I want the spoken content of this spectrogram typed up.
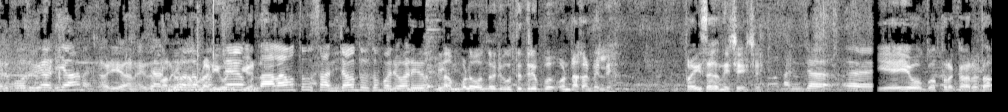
ഒരു പൊതുവെ അടിയാണ്. അടിയാണ്. ഇത് പറഞ്ഞു നാലാമത്തെ ദിവസം അഞ്ചാമത്തെ ദിവസം പരിപാടി നമ്മൾ വന്ന് ഒരു കുത്തിത്തിരിപ്പ് ഉണ്ടാക്കണ്ടല്ലേ? പ്രൈസൊക്കെ നിശ്ചയിച്ച്. ഏയോ ഗോത്രക്കാരുടെ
